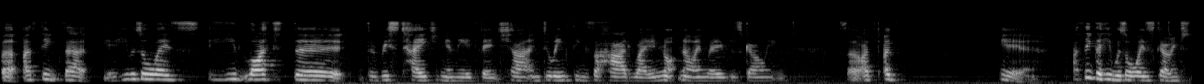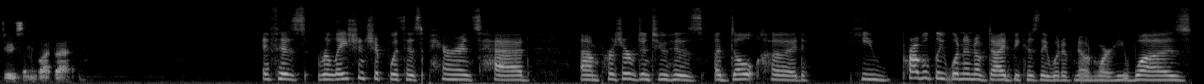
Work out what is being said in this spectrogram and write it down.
But I think that yeah, he was always he liked the the risk taking and the adventure and doing things the hard way and not knowing where he was going. So I, I yeah, I think that he was always going to do something like that. If his relationship with his parents had um, preserved into his adulthood, he probably wouldn't have died because they would have known where he was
